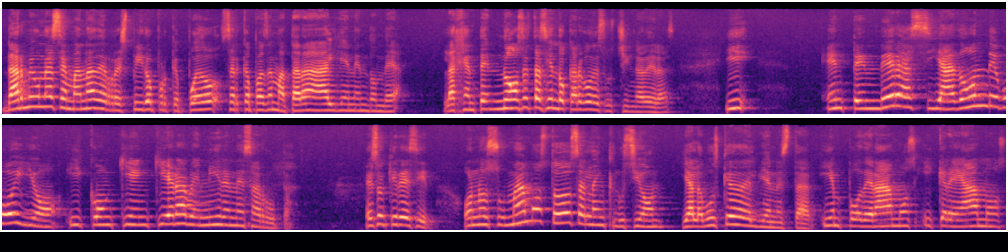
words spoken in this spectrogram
darme una semana de respiro porque puedo ser capaz de matar a alguien en donde la gente no se está haciendo cargo de sus chingaderas. Y entender hacia dónde voy yo y con quien quiera venir en esa ruta. Eso quiere decir, o nos sumamos todos a la inclusión y a la búsqueda del bienestar y empoderamos y creamos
